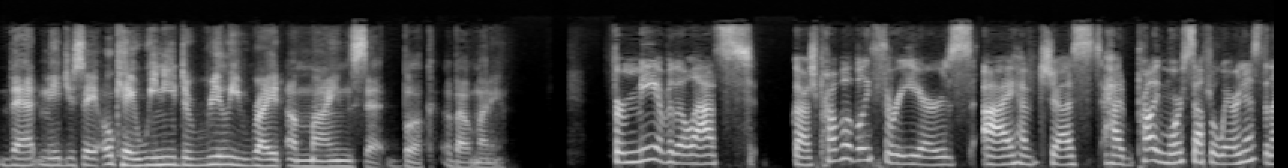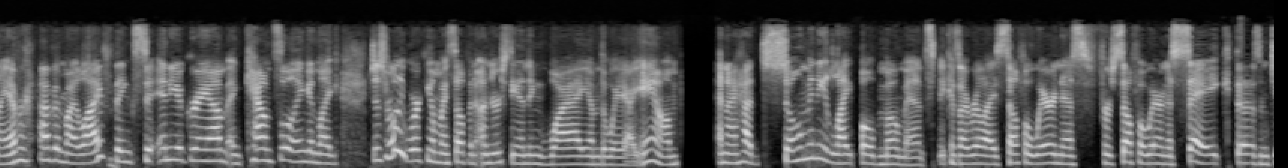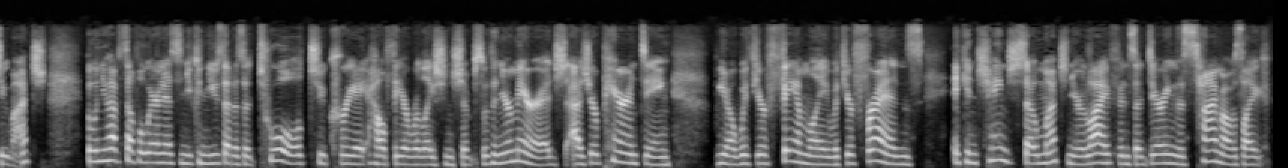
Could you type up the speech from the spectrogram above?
that made you say, okay, we need to really write a mindset book about money? For me, over the last gosh, probably three years, I have just had probably more self awareness than I ever have in my life, mm. thanks to Enneagram and counseling and like just really working on myself and understanding why I am the way I am. And I had so many light bulb moments because I realized self awareness for self awareness sake doesn't do much. But when you have self awareness and you can use that as a tool to create healthier relationships within your marriage, as you're parenting, you know, with your family, with your friends, it can change so much in your life. And so during this time, I was like,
